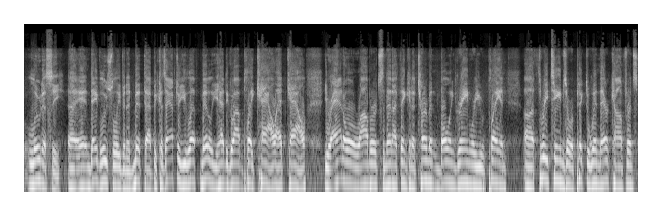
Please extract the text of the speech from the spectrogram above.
lunacy, uh, and Dave Luce will even admit that, because after you left middle, you had to go out and play Cal, at Cal. You were at Oral Roberts, and then I think in a tournament in Bowling Green where you were playing uh, three teams that were picked to win their conference.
